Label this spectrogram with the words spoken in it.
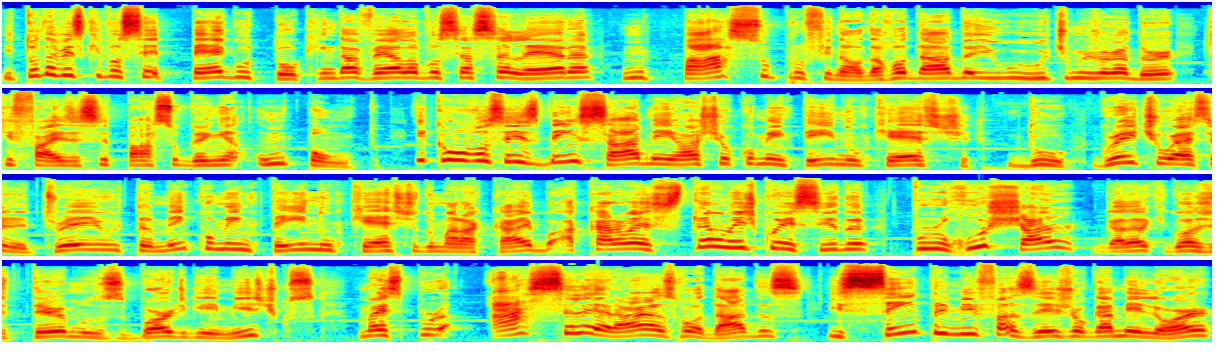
e toda vez que você pega o token da vela, você acelera um passo para o final da rodada e o último jogador que faz esse passo ganha um ponto. E como vocês bem sabem, eu acho que eu comentei no cast do Great Western Trail e também comentei no cast do Maracaibo, a Carol é extremamente conhecida por rushar, galera que gosta de termos board game místicos, mas por acelerar as rodadas e sempre me fazer jogar melhor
